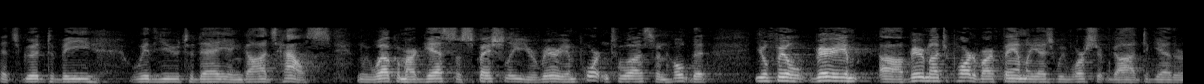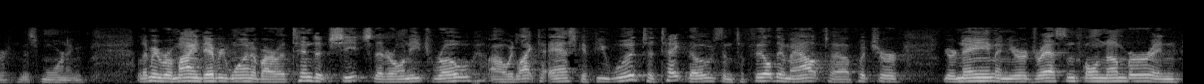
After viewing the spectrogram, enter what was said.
It's good to be with you today in God's house. We welcome our guests especially. You're very important to us and hope that you'll feel very, uh, very much a part of our family as we worship God together this morning. Let me remind everyone of our attendance sheets that are on each row. Uh, we'd like to ask if you would to take those and to fill them out. Uh, put your your name and your address and phone number and,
